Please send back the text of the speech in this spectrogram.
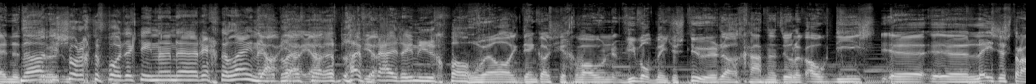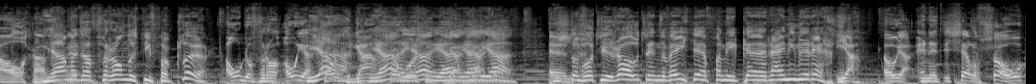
En het, Nou, die zorgt ervoor dat je in een eh, rechte lijn eh, Ja, blijft, ja, ja. eh, blijft rijden in ieder geval. Hoewel, ik denk als je gewoon wiebelt met je stuur... dan gaat natuurlijk ook die laserstraal... Gaat, Ja, maar dan verandert die van kleur. Oh, dan vooral, oh ja, Ja, zo, ja, ja, zo wordt ja, het. ja, ja, ja. Dus En- dan wordt hij rood en dan weet je van ik eh, rij niet meer recht. Ja, oh ja, en het is zelfs zo...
